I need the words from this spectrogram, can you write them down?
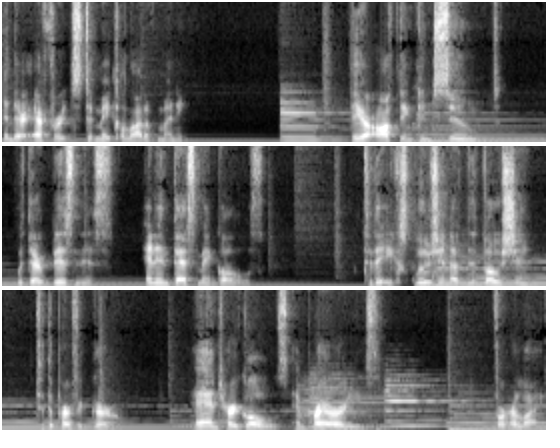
in their efforts to make a lot of money. They are often consumed with their business and investment goals to the exclusion of devotion to the perfect girl and her goals and priorities for her life.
